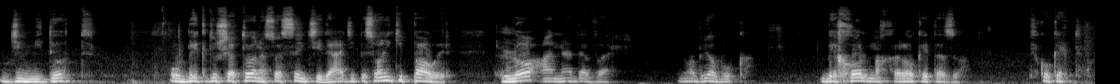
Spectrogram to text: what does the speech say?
de Midot, o Bekdushato, na sua santidade, pessoal, em que power? Lo anadavar. Não abriu a boca. Bechol machaloketazo. Ficou quieto.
